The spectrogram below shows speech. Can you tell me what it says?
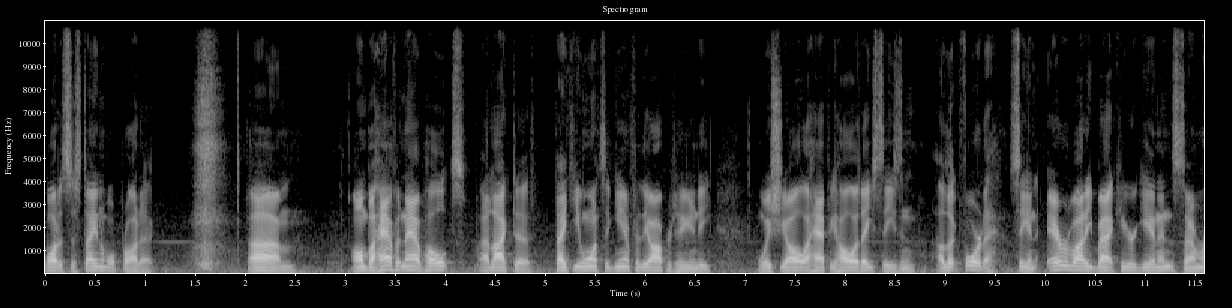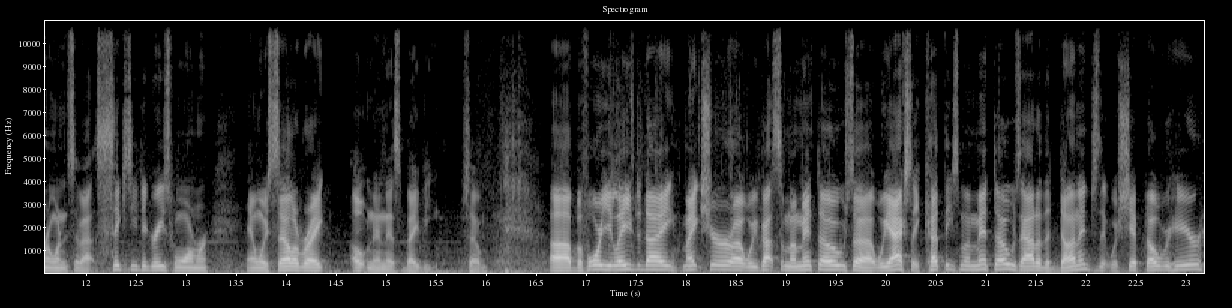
What a sustainable product. Um, on behalf of Nabholz, I'd like to thank you once again for the opportunity. Wish you all a happy holiday season. I look forward to seeing everybody back here again in the summer when it's about 60 degrees warmer and we celebrate opening this baby. So, uh, before you leave today, make sure uh, we've got some mementos. Uh, we actually cut these mementos out of the dunnage that was shipped over here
